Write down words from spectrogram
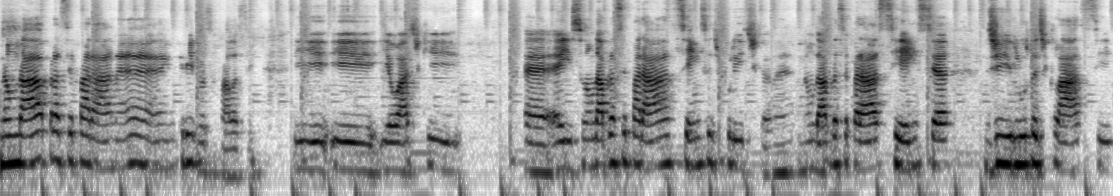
Não dá para separar, né? É incrível você fala assim. E, e, e eu acho que é, é, isso, não dá para separar ciência de política, né? Não dá para separar ciência de luta de classe,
